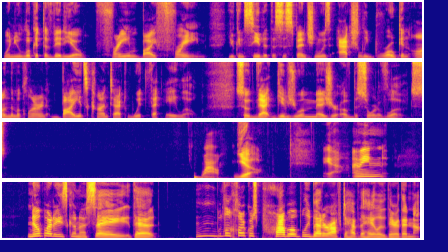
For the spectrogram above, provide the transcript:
When you look at the video frame by frame, you can see that the suspension was actually broken on the McLaren by its contact with the halo. So that gives you a measure of the sort of loads. Wow. Yeah. Yeah. I mean, nobody's going to say that Leclerc was probably better off to have the halo there than not.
